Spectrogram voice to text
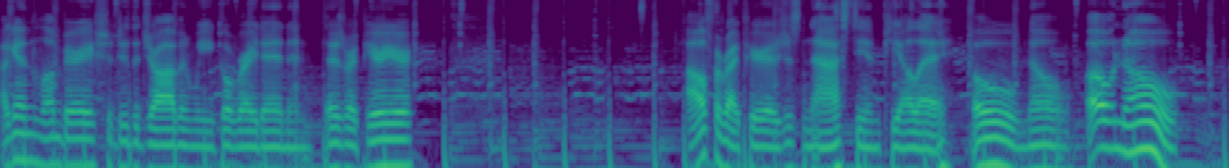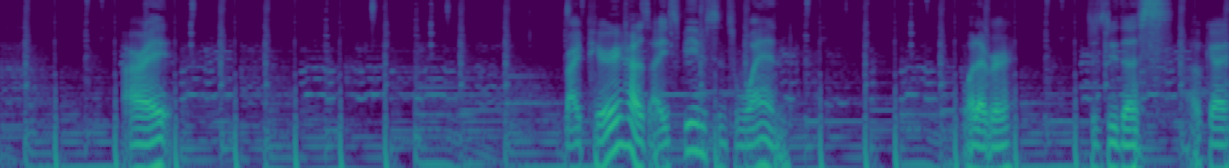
Again, Lum Berry should do the job, and we go right in, and there's Rhyperior. Alpha Rhyperior is just nasty in PLA. Oh, no. Oh, no! Alright. Rhyperior has Ice Beam since when? Whatever. Just do this. Okay.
